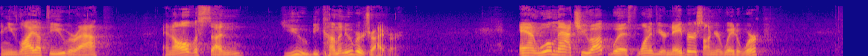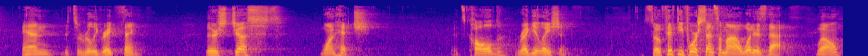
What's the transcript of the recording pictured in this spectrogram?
and you light up the Uber app, and all of a sudden, you become an Uber driver. And we'll match you up with one of your neighbors on your way to work, and it's a really great thing. There's just one hitch it's called regulation. So, 54 cents a mile, what is that? Well,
